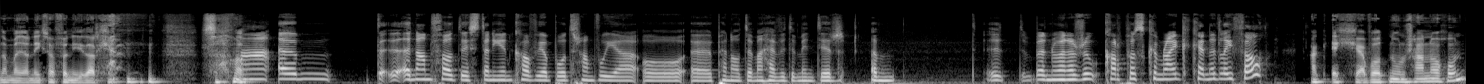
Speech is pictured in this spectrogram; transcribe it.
Na, mae o'n eitha ffynnu i ddarllen. so. Ma, um, yn anffodus, da ni yn cofio bod rhan fwyaf o uh, penodau yma hefyd yn mynd i'r um, Mae yna rhyw corpus Cymraeg cenedlaethol. Ac eich fod nhw'n rhan o hwn?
